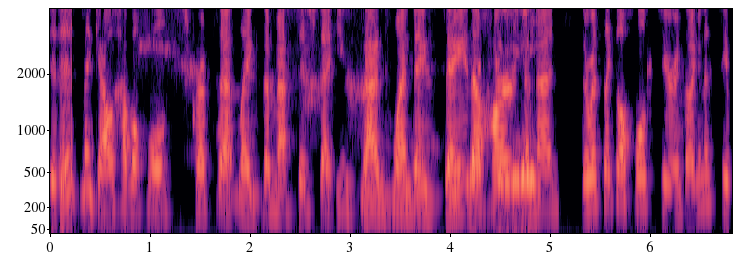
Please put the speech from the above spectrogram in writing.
didn't Miguel have a whole script that like the message that you send when they say the heart, and then there was like a whole series. I'm gonna see if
